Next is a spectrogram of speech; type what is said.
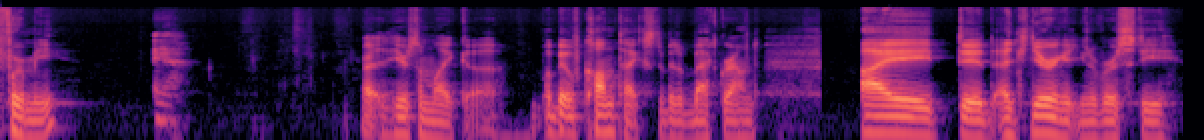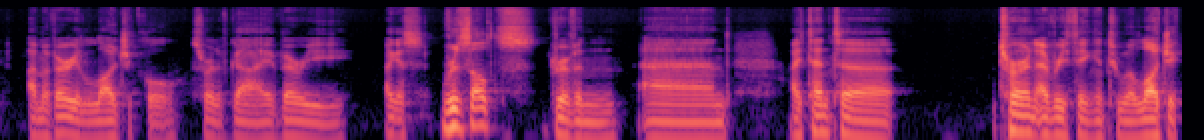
For me, yeah. right here's some like uh, a bit of context, a bit of background. I did engineering at university. I'm a very logical sort of guy, very, I guess, results driven, and I tend to turn everything into a logic,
